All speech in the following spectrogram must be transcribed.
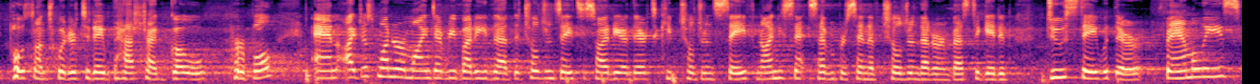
post on Twitter today with the hashtag Go Purple. And I just want to remind everybody that the Children's Aid Society are there to keep children safe. 97% of children that are investigated do stay with their families.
